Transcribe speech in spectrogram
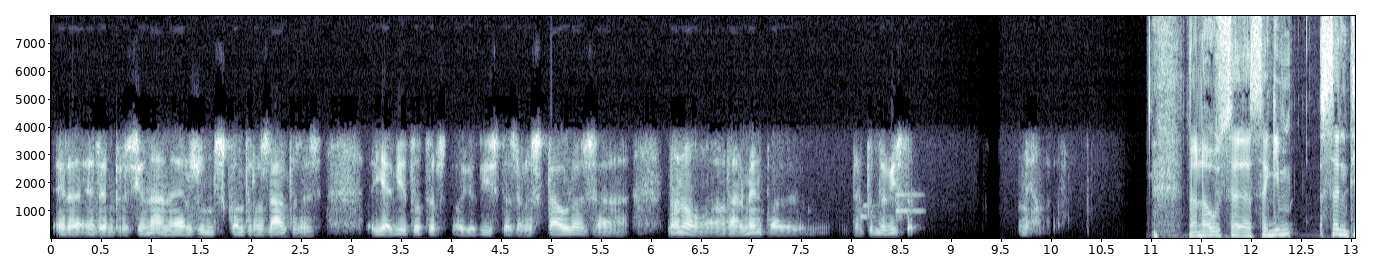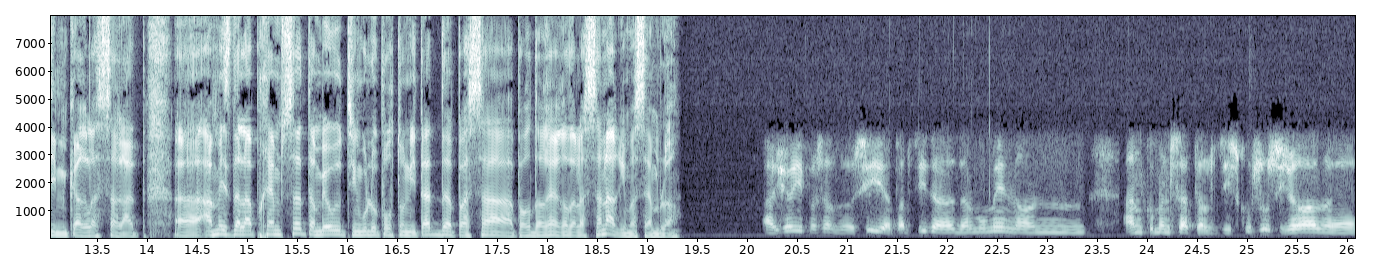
era, era impressionant, eh? els uns contra els altres, hi havia tots els periodistes a les taules, uh, no, no, realment, per, del punt de vista... No, no, seguim sentint Carles Serrat. Uh, a més de la premsa, també heu tingut l'oportunitat de passar per darrere de l'escenari, me sembla. Ah, jo he passat, sí, a partir de, del moment on han començat els discursos, jo eh,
